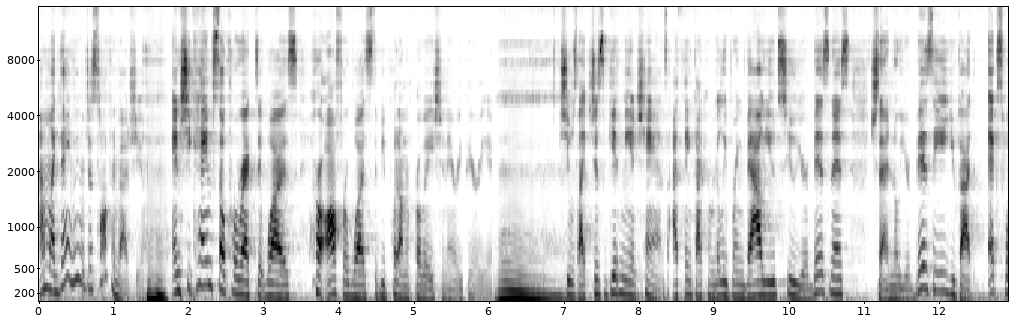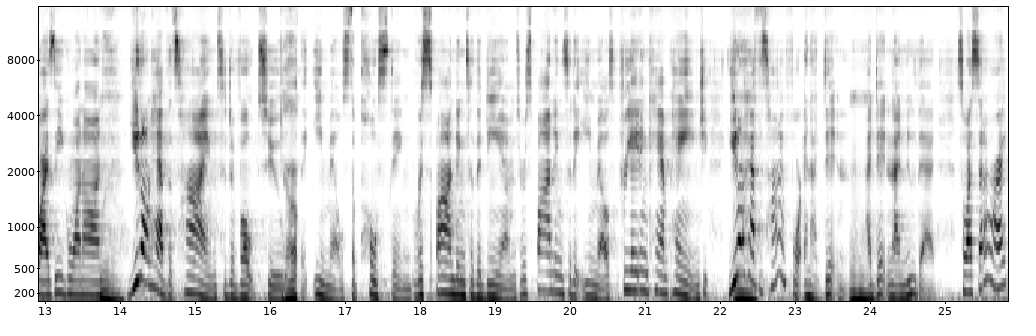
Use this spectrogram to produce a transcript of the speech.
I'm like, "Dang, we were just talking about you." Mm-hmm. And she came so correct. It was her offer was to be put on a probationary period. Mm. She was like, "Just give me a chance. I think I can really bring value to your business." She said, "I know you're busy. You got X, Y, Z going on. You don't have the time to devote to Yep. the emails, the posting, responding to the DMs, responding to the emails, creating campaigns. You, you don't have the time for it. And I didn't. I didn't. I knew that. So I said, all right,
